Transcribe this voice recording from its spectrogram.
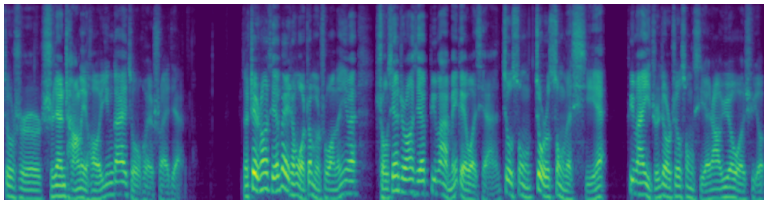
就是时间长了以后应该就会衰减的。那这双鞋为什么我这么说呢？因为首先这双鞋闭麦没给我钱，就送就是送的鞋，闭麦一直就是就送鞋，然后约我去。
